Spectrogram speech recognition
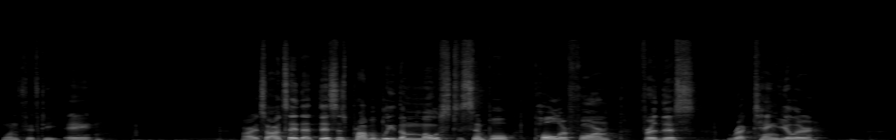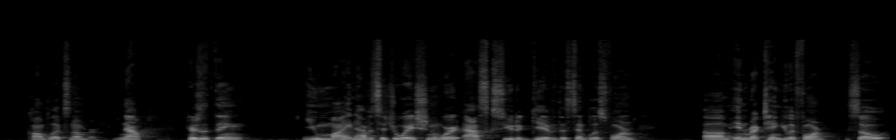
One fifty eight. All right, so I would say that this is probably the most simple polar form for this rectangular complex number. Now, here's the thing. You might have a situation where it asks you to give the simplest form um, in rectangular form. So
